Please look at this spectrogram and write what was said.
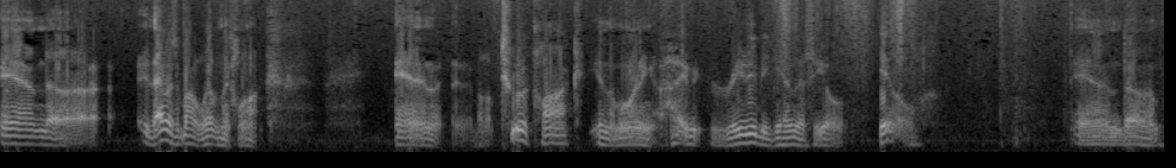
And uh, that was about 11 o'clock. And about 2 o'clock in the morning, I really began to feel ill. And um,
